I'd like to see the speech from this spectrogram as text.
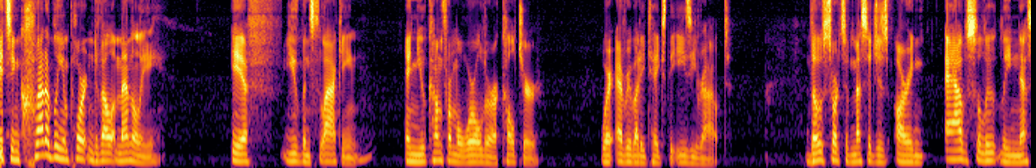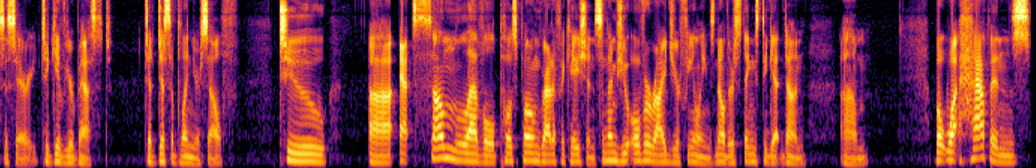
it's incredibly important developmentally if you've been slacking and you come from a world or a culture where everybody takes the easy route. Those sorts of messages are absolutely necessary to give your best, to discipline yourself, to uh, at some level postpone gratification. Sometimes you override your feelings. No, there's things to get done. Um, but what happens,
